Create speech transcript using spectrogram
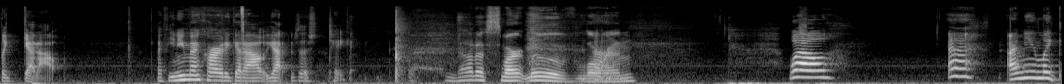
like get out. If you need my car to get out, yeah, just take it. Not a smart move, Lauren. Um, well, eh, I mean, like,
